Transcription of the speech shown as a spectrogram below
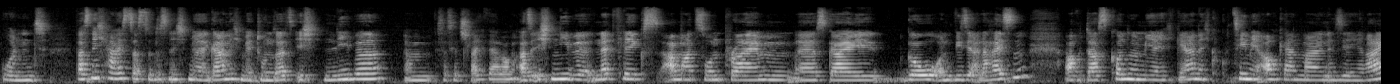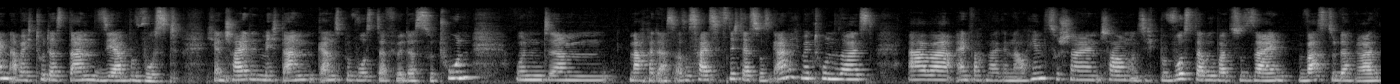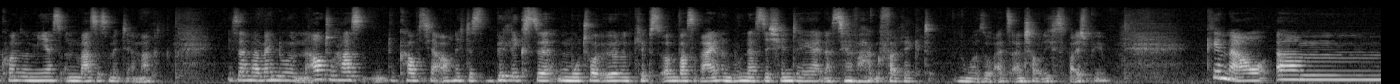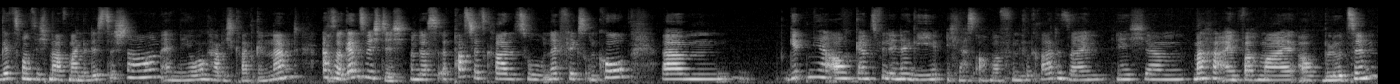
Und was nicht heißt, dass du das nicht mehr, gar nicht mehr tun sollst. Ich liebe, ähm, ist das jetzt Schleichwerbung? Also ich liebe Netflix, Amazon Prime, äh, Sky Go und wie sie alle heißen. Auch das konsumiere ich gerne. Ich ziehe mir auch gerne mal eine Serie rein, aber ich tue das dann sehr bewusst. Ich entscheide mich dann ganz bewusst dafür, das zu tun und ähm, mache das. Also das heißt jetzt nicht, dass du es gar nicht mehr tun sollst, aber einfach mal genau hinzuschauen schauen und sich bewusst darüber zu sein, was du da gerade konsumierst und was es mit dir macht ich sag mal, wenn du ein Auto hast, du kaufst ja auch nicht das billigste Motoröl und kippst irgendwas rein und wunderst dich hinterher, dass der Wagen verreckt. Nur mal so als anschauliches Beispiel. Genau. Ähm, jetzt muss ich mal auf meine Liste schauen. Ernährung habe ich gerade genannt. Achso, ganz wichtig. Und das passt jetzt gerade zu Netflix und Co. Ähm, gibt mir auch ganz viel Energie. Ich lasse auch mal 5 Grad sein. Ich ähm, mache einfach mal auch Blödsinn.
